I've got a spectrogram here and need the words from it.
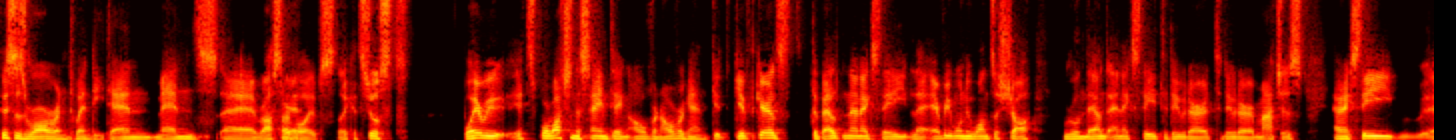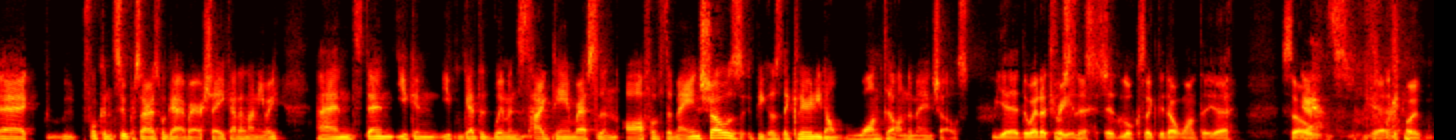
this is Raw in 2010 men's uh, roster Yeah. vibes. Like it's just why are we? It's we're watching the same thing over and over again. Give, give the girls the belt in NXT. Let everyone who wants a shot run down to NXT to do their to do their matches. NXT uh, fucking superstars will get a better shake at it anyway, and then you can you can get the women's tag team wrestling off of the main shows because they clearly don't want it on the main shows. Yeah, the way they're treating it, it looks like they don't want it. Yeah, so Yeah, yeah, I'm-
